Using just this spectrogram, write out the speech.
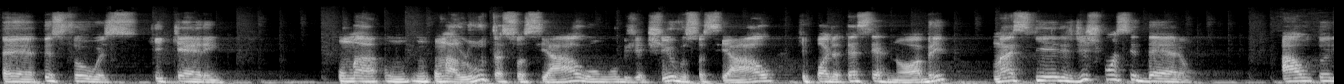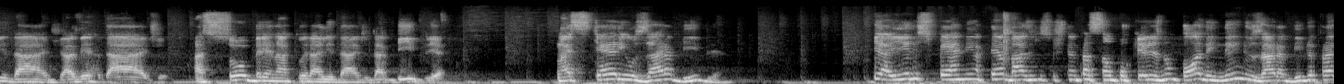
é, pessoas que querem uma, um, uma luta social, um objetivo social, que pode até ser nobre, mas que eles desconsideram a autoridade, a verdade, a sobrenaturalidade da Bíblia, mas querem usar a Bíblia. E aí eles perdem até a base de sustentação, porque eles não podem nem usar a Bíblia para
